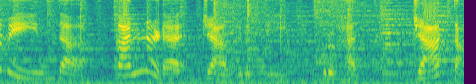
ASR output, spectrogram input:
ಕರವೆಯಿಂದ ಕನ್ನಡ ಜಾಗೃತಿ ಬೃಹತ್ ಜಾಥಾ.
